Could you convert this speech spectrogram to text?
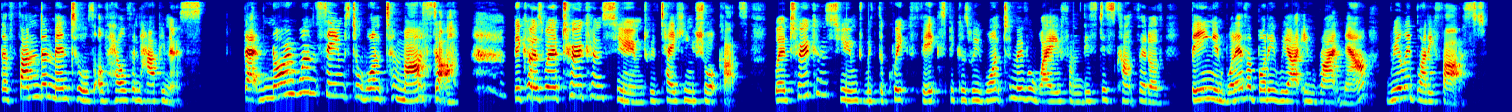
The fundamentals of health and happiness. that no one seems to want to master because we're too consumed with taking shortcuts. We're too consumed with the quick fix because we want to move away from this discomfort of being in whatever body we are in right now really bloody fast.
